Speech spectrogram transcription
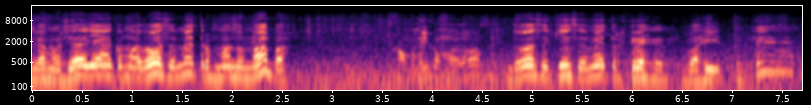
Las marciales llegan como a 12 metros, mando mapa. Como así, como 12. 12, 15 metros, crees que bajito.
